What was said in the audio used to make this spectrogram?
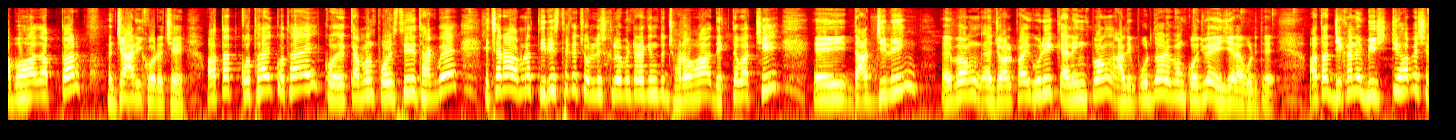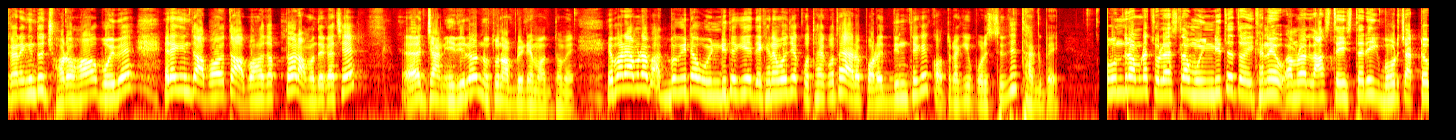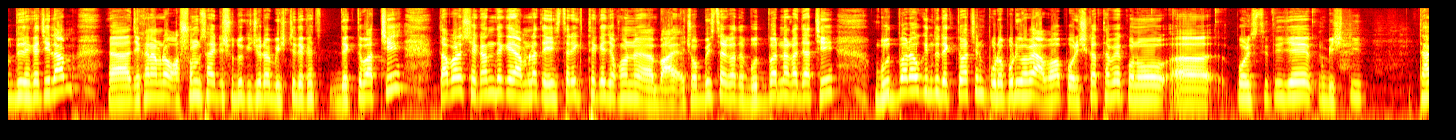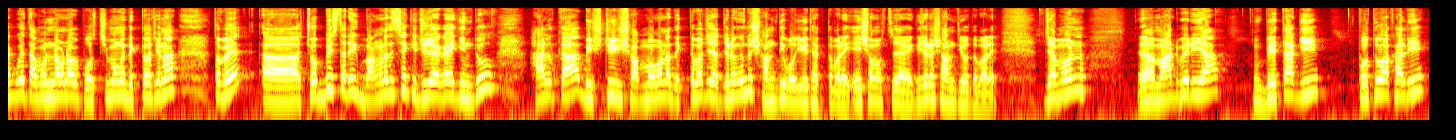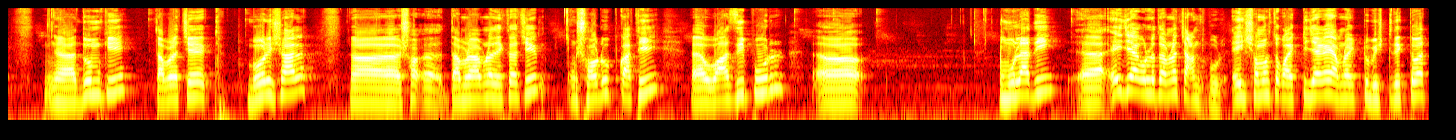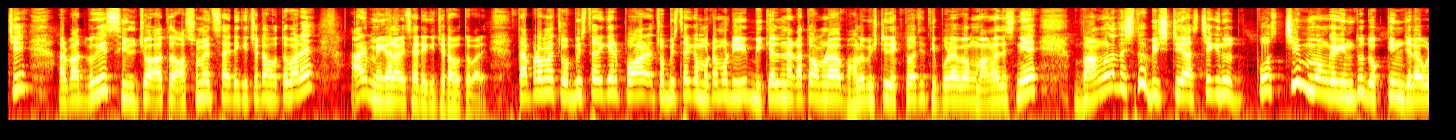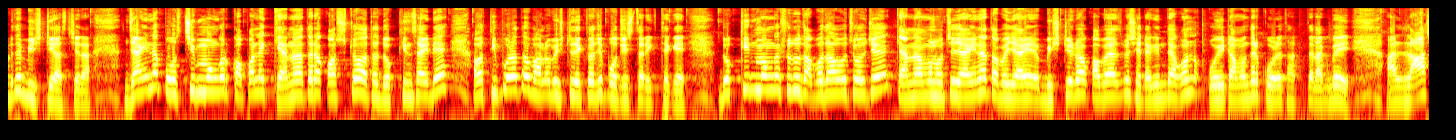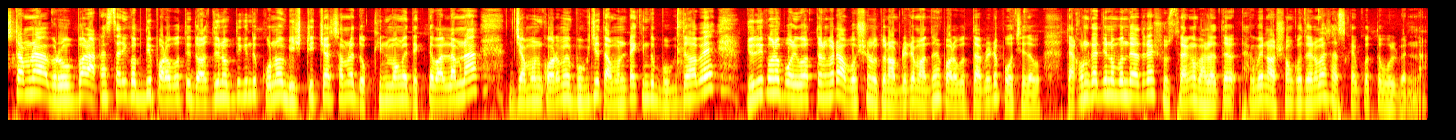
আবহাওয়া দপ্তর জারি করেছে। অর্থাৎ কোথায় কোথায় কো- কেমন পরিস্থিতি থাকবে। এছাড়াও আমরা তিরিশ থেকে চল্লিশ কিলোমিটার কিন্তু ঝড়ো হওয়া দেখতে পাচ্ছি। এই দার্জিলিং এবং জলপাইগুড়ি, কালিম্পং, আলিপুরদুয়ার এবং কোচবিহার এই জেলাগুলিতে। অর্থাৎ যেখানে বৃষ্টি হবে, সেখানে কিন্তু ঝড়ো হাওয়া বইবে। এটা কিন্তু আবহাওয়া আবহাওয়া দপ্তর আমাদের কাছে জানিয়ে দিল নতুন আপডেটের মাধ্যমে। এবারে আমরা বাদবাকিটা উইন্ডিতে গিয়ে দেখে নেব যে কোথায় কোথায় আরও পরের দিন থেকে কতটা কী পরিস্থিতি থাকবে। বন্ধুরা আমরা চলে আসলাম উইন্ডিতে। তো এখানে আমরা লাস্ট তেইশ তারিখ ভোর চারটে অবধি দেখেছিলাম। যেখানে আমরা অসম সাইডে শুধু কিছুটা বৃষ্টি দেখে দেখতে পাচ্ছি। তারপরে সেখান থেকে আমরা তেইশ তারিখ থেকে যখন চব্বিশ তারিখ অর্থাৎ বুধবার নাগাদ যাচ্ছি বুধবারেও কিন্তু দেখতে পাচ্ছেন পুরোপুরিভাবে আবহাওয়া পরিষ্কার থাকবে। কোনো পরিস্থিতি যে বৃষ্টি থাকবে তেমনটা আমরা পশ্চিমবঙ্গে দেখতে পাচ্ছি না। তবে চব্বিশ তারিখ বাংলাদেশে কিছু জায়গায় কিন্তু হালকা বৃষ্টির সম্ভাবনা দেখতে পাচ্ছি যার জন্য কিন্তু শান্তি বজিয়ে থাকতে পারে। এই সমস্ত জায়গায় কিছুটা শান্তি হতে পারে। যেমন আহ, মাঠবেড়িয়া বেতাগি পটুয়াখালী দুমকি তারপরে হচ্ছে বরিশাল তারপরে আমরা দেখতে পাচ্ছি স্বরূপ কাথি ওয়াজিপুর মুলাদি এই জায়গাগুলোতে আমরা চাঁদপুর। এই সমস্ত কয়েকটি জায়গায় আমরা একটু বৃষ্টি দেখতে পাচ্ছি। আর বাদবাকি শিলচর অর্থাৎ অসমের সাইডে কিছুটা হতে পারে আর মেঘালয় সাইডে কিছুটা হতে পারে। তারপর আমরা চব্বিশ তারিখের পর, চব্বিশ তারিখে মোটামুটি বিকেল নাগাদও আমরা ভালো বৃষ্টি দেখতে পাচ্ছি ত্রিপুরা এবং বাংলাদেশ নিয়ে। বাংলাদেশে তো বৃষ্টি আসছে, কিন্তু পশ্চিমবঙ্গে কিন্তু দক্ষিণ জেলাগুলিতে বৃষ্টি আসছে না। জানি না পশ্চিমবঙ্গের কপালে কেন এতটা কষ্ট, অর্থাৎ দক্ষিণ সাইডে আবার ত্রিপুরাতেও ভালো বৃষ্টি দেখতে পাচ্ছি পঁচিশ তারিখ থেকে। দক্ষিণবঙ্গে শুধু দাবদাহ চলছে, কেন এমন হচ্ছে জানি না, তবে বৃষ্টিটাও কবে আসবে সেটা কিন্তু এখন ওয়েট আমাদের করে থাকতে লাগবে। আর লাস্ট আমরা রোববার আঠাশ তারিখ অবধি, পরবর্তী দশ দিন অবধি কিন্তু কোনো বৃষ্টির চান্স আমরা দক্ষিণবঙ্গে দেখতে পারলাম না। যেমন গরমে ভুগছে তেমনটাই কিন্তু ভুগতে হবে। যদি কোনো পরিবর্তন ঘটে, অবশ্যই নতুন আপডেটের মাধ্যমে পরবর্তী আপডেটে পৌঁছে দেবো। তো এখনকার জন্য বন্ধু এতটা সুস্থ ভালো থাকবেন। অসংখ্য ধন্যবাদ। সাবস্ক্রাইব করতে ভুলবেন না।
